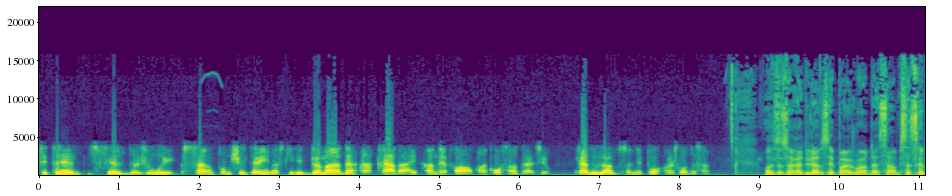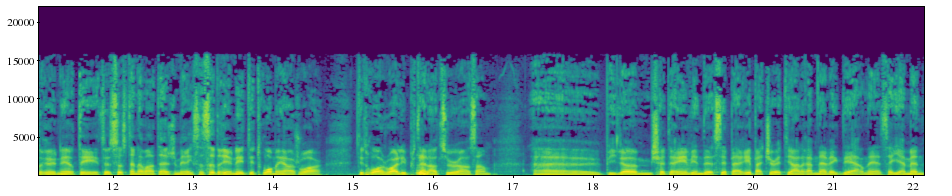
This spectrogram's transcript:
c'est très difficile de jouer centre pour Michel Terrien parce qu'il est demandant en travail, en effort, en concentration. Radulov, ce n'est pas un joueur de centre. Oui, ça, Radulov, c'est pas un joueur de centre. Ça serait de réunir tes. Tu sais, ça, c'est un avantage numérique. Ça serait de réunir tes trois meilleurs joueurs, tes trois joueurs les plus mm. talentueux ensemble. Euh, puis là, Michel Terrien vient de séparer Pacioretty en le ramenant avec des harnais. Ça y amène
